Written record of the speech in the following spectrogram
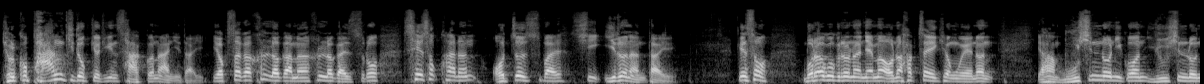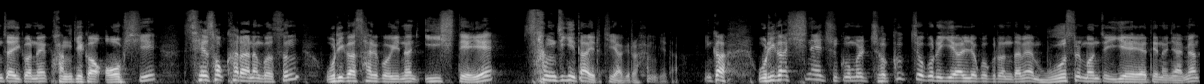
결코 반기독교적인 사건은 아니다. 역사가 흘러가면 흘러갈수록 세속화는 어쩔 수 없이 일어난다. 그래서 뭐라고 그러느냐면 어느 학자의 경우에는 야 무신론이건 유신론자이건의 관계가 없이 세속화라는 것은 우리가 살고 있는 이 시대의 상징이다 이렇게 이야기를 합니다. 그러니까 우리가 신의 죽음을 적극적으로 이해하려고 그런다면 무엇을 먼저 이해해야 되느냐면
